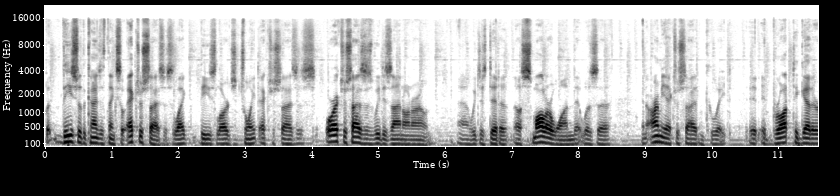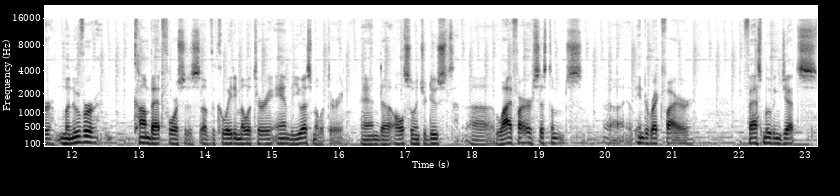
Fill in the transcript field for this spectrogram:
But these are the kinds of things. So exercises like these large joint exercises, or exercises we design on our own. Uh, we just did a, a, smaller one that was a, an Army exercise in Kuwait. It, it, brought together maneuver combat forces of the Kuwaiti military and the U.S. military, and uh, also introduced uh, live fire systems, uh, indirect fire, fast-moving jets,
